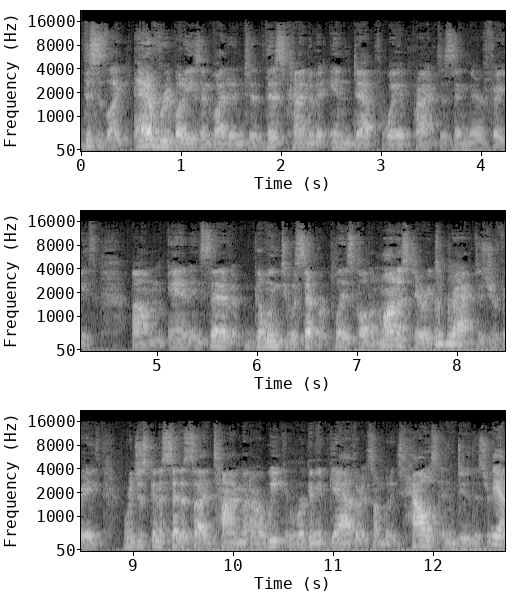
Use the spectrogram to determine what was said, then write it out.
this is like everybody's invited into this kind of an in-depth way of practicing their faith. Um, and instead of going to a separate place called a monastery to Mm-hmm. practice your faith, we're just going to set aside time in our week and we're going to gather at somebody's house and do this or Yes.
